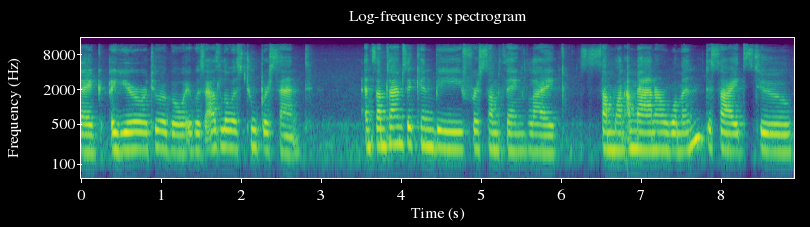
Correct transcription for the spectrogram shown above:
like a year or two ago, it was as low as 2%. And sometimes it can be for something like someone, a man or a woman, decides to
